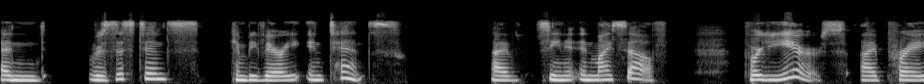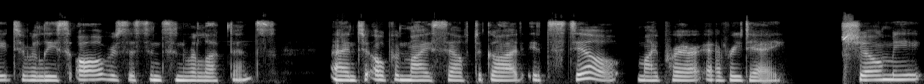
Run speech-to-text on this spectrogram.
And resistance can be very intense. I've seen it in myself. For years, I prayed to release all resistance and reluctance and to open myself to God. It's still my prayer every day. Show me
